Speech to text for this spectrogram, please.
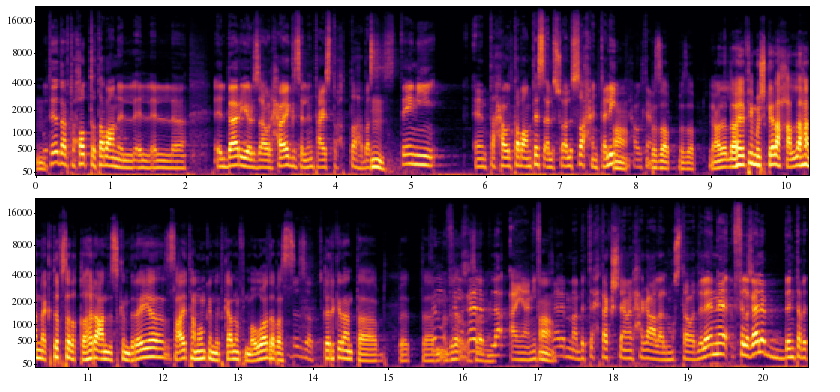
وتقدر تحط طبعا ال ال ال ال barriers أو الحواجز اللي أنت عايز تحطها بس مم. تاني انت حاول طبعا تسأل السؤال الصح انت ليه آه بتحاول تعمل بالظبط بالظبط يعني لو هي في مشكلة حلها إنك تفصل القاهرة عن اسكندرية ساعتها ممكن نتكلم في الموضوع ده بس بالظبط غير كده انت بت. في, في الغالب أسامي. لأ يعني في آه. الغالب ما بتحتاجش تعمل حاجة على المستوى ده لأن في الغالب انت بت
